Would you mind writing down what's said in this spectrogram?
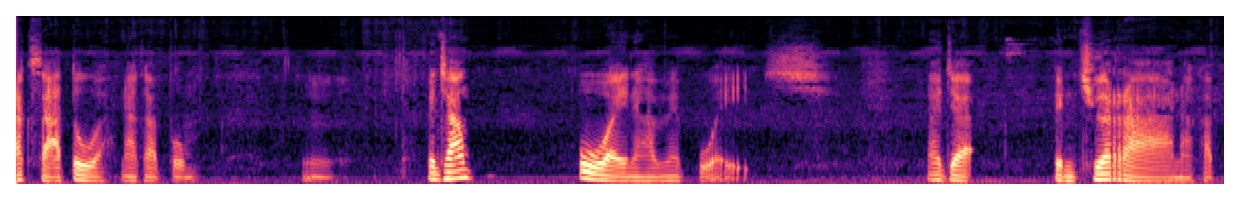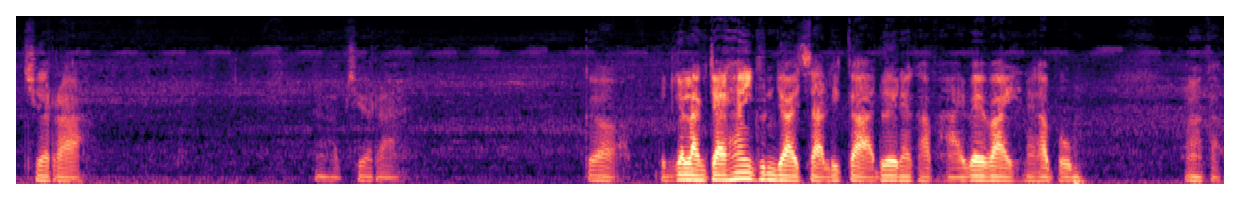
รักษาตัวนะครับ ผมอืม เป็นช้างป่วยนะครับแม่ป่วย น่าจะเป็นเชื้อรานะครับ เชื้อรานะครับ เชื้อรา ก็เป็นกำลังใจให้คุณยายสาลิกาด้วยนะครับ หายไวๆนะครับ ผมนะครับ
